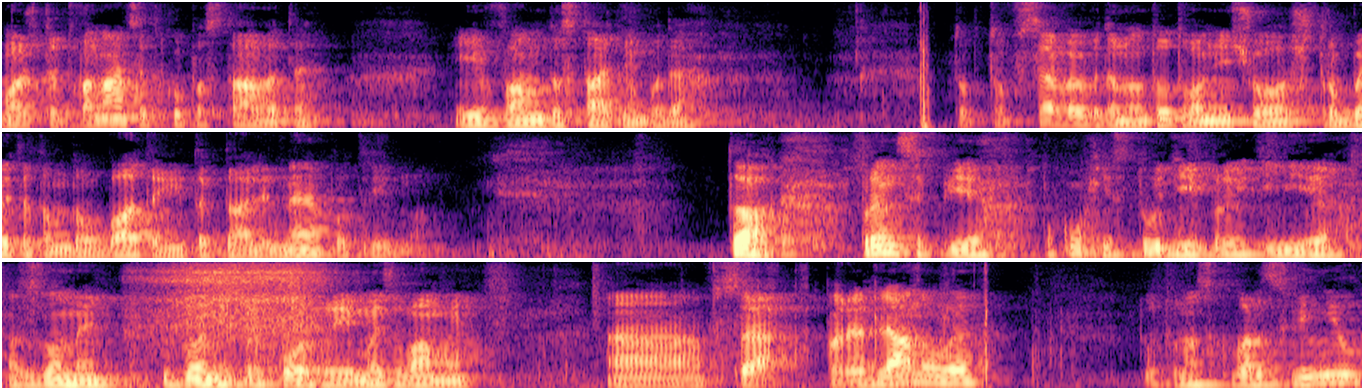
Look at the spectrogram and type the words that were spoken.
Можете 12-ку поставити, і вам достатньо буде. Тобто все виведено тут, вам нічого штробити, там, довбати і так далі не потрібно. Так, в принципі, по кухні студії і зони, зоні прихожої ми з вами а, все переглянули. Тут у нас кварцвініл,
